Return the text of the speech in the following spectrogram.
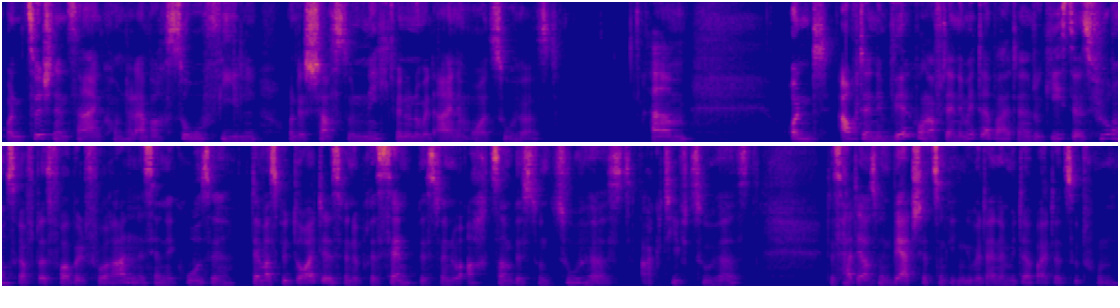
und zwischen den Zahlen kommt halt einfach so viel und das schaffst du nicht, wenn du nur mit einem Ohr zuhörst. Ähm, und auch deine Wirkung auf deine Mitarbeiter, ne, du gehst ja als Führungskraft, als Vorbild voran, ist ja eine große. Denn was bedeutet es, wenn du präsent bist, wenn du achtsam bist und zuhörst, aktiv zuhörst? Das hat ja was mit Wertschätzung gegenüber deiner Mitarbeiter zu tun.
